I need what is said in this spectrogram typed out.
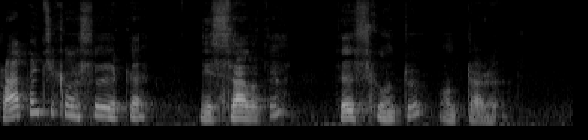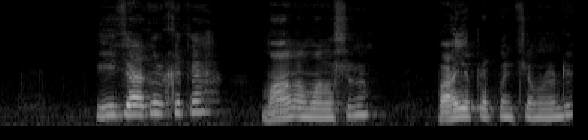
ప్రాపంచిక వస్తువు యొక్క నిస్సారత తెలుసుకుంటూ ఉంటాడు. ఈ జాగరూకత మానవ మనసును బాహ్య ప్రపంచం నుండి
